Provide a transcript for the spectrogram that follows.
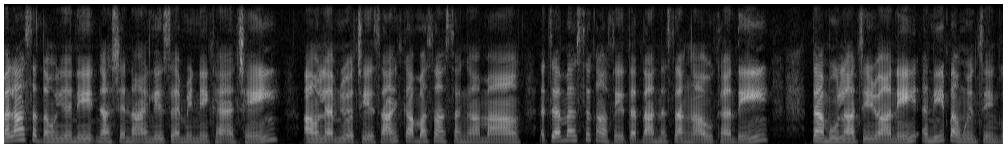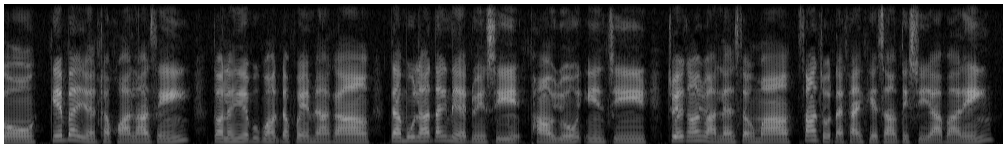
မလ23ရက်နေ့ည8:40မိနစ်ခန့်အချိန်အောင်လံမြို့အခြေဆိုင်ကမ္ဘာဆ15မှာအကြမ်းဖက်စစ်ကောင်စီတပ်သား25ဦးခန့်သည်တမ်မူလာကျေးရွာနှင့်အနီးပတ်ဝန်းကျင်ကိုကင်းပတ်ရန်ထွက်ခွာလာစဉ်တော်လရဲပူပေါင်းတပ်ဖွဲ့များကတမ်မူလာတိုက်နယ်အတွင်းရှိဖောင်ယိုအင်ဂျင်ကျွဲကောင်းရွာလမ်းစုံမှာစကြိုတိုက်ခိုက်ခဲ့ကြောင်းသိရှိရပါသည်။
